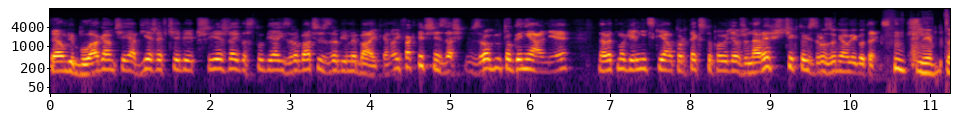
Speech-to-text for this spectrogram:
Ja mówię, błagam cię, ja wierzę w ciebie, przyjeżdżaj do studia i zobaczysz, zrobimy bajkę. No i faktycznie zaś, zrobił to genialnie. Nawet Mogielnicki, autor tekstu, powiedział, że nareszcie ktoś zrozumiał jego tekst. Nie, to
